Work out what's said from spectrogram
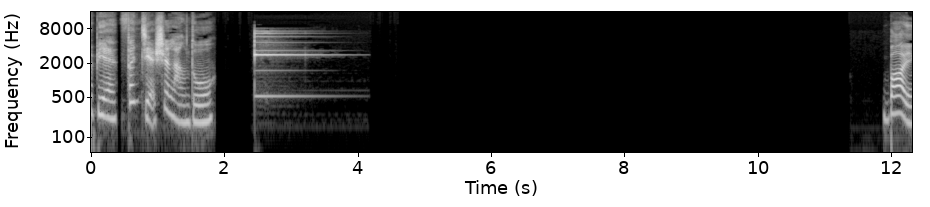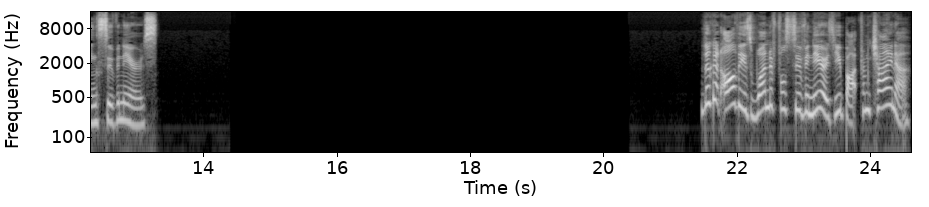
二遍分解式朗读。 Buying souvenirs. Look at all these wonderful souvenirs you bought from China.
